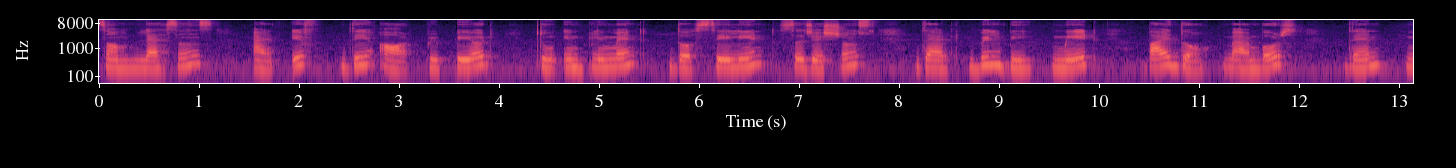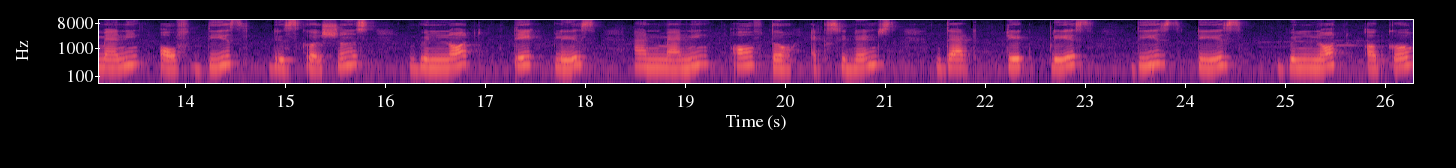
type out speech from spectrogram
some lessons and if they are prepared to implement the salient suggestions that will be made by the members, then many of these discussions will not take place and many of the accidents that take place these days will not occur.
